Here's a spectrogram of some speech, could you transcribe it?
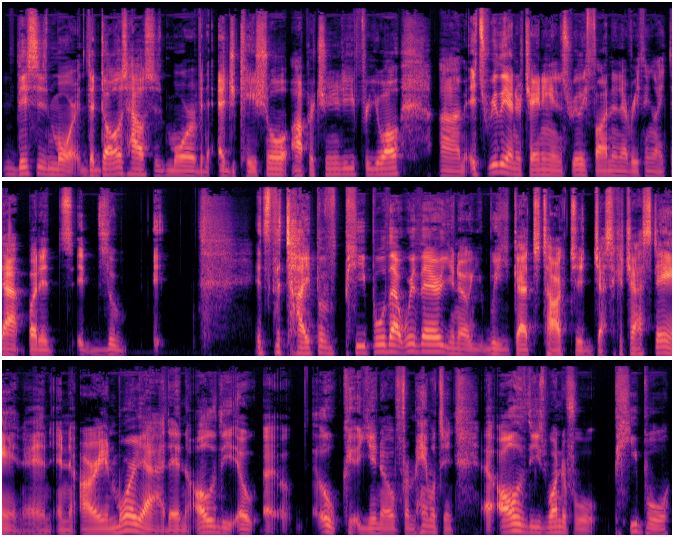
this is more the doll's house is more of an educational opportunity for you all um, it's really entertaining and it's really fun and everything like that but it's it, the it's the type of people that were there. You know, we got to talk to Jessica Chastain and and Arian Moayed and all of the Oak, uh, Oak you know, from Hamilton, uh, all of these wonderful people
